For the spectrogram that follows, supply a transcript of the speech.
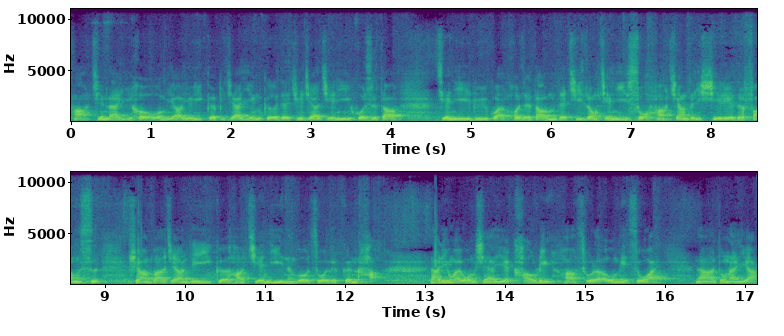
哈进来以后，我们要有一个比较严格的居家检疫，或是到检疫旅馆，或者到我们的集中。检疫所哈这样的一系列的方式，希望把这样的一个哈检疫能够做得更好。那另外我们现在也考虑哈，除了欧美之外，那东南亚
